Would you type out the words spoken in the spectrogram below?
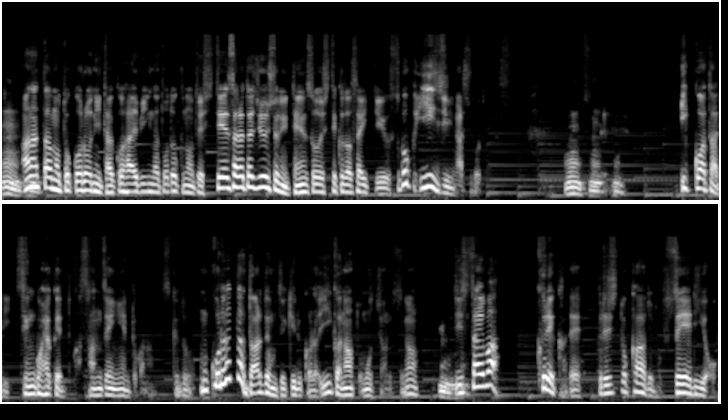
うん。あなたのところに宅配便が届くので、指定された住所に転送してくださいっていう、すごくイージーな仕事です。うんうんうん。1個あたり1500円とか3000円とかなんですけど、もうこれだったら誰でもできるからいいかなと思っちゃうんですが、うん実際はクレカでクレジットカードの不正利用。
